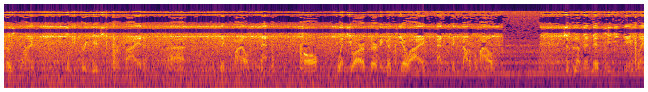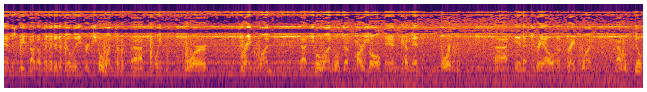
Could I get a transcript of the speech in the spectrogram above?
coastline. Looking for you to provide uh, six miles net call when you are observing the COI at six nautical miles. Just an amendment to the game plan, just based on the limited ability for Eagle 1 to uh, point for Frank 1. Uh, Eagle 1 will just marshal and commit north uh, in a trail of Frank 1. Uh, we'll still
